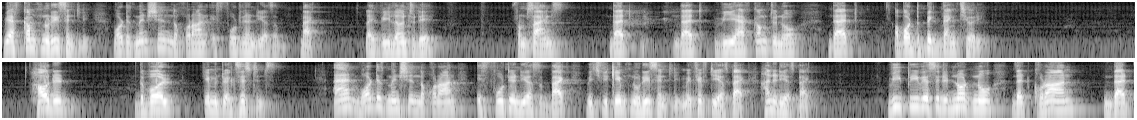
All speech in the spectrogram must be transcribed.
we have come to know recently. What is mentioned in the Quran is 1400 years back. Like we learned today from science that, that we have come to know that about the Big Bang Theory. How did the world came into existence? And what is mentioned in the Quran is 14 years back, which we came to know recently, maybe 50 years back, 100 years back. We previously did not know that Quran, that,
